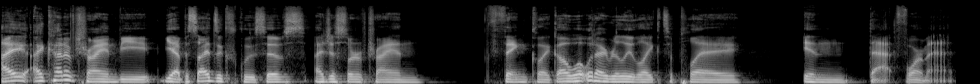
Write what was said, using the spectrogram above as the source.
I I kind of try and be yeah, besides exclusives, I just sort of try and think like, oh, what would I really like to play in that format,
